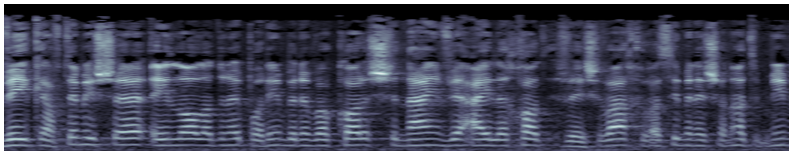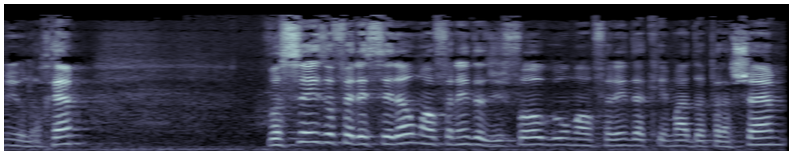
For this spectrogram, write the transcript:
ויקפתם אישה אלו לאדוני פורים בנבקור שניים ואי לחוד ושבח ועשים בני שונות מימי ולכם vocês oferecerão uma oferenda de fogo, uma oferenda queimada para Hashem,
